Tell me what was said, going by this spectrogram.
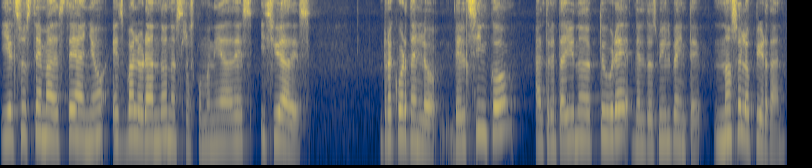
y el subtema de este año es Valorando nuestras comunidades y ciudades. Recuérdenlo, del 5 al 31 de octubre del 2020. No se lo pierdan.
